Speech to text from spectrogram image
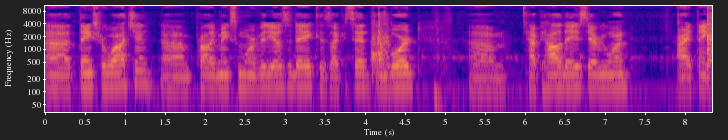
uh, thanks for watching. Um, probably make some more videos today because like I said, I'm bored. Um, happy holidays to everyone. All right, thanks.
